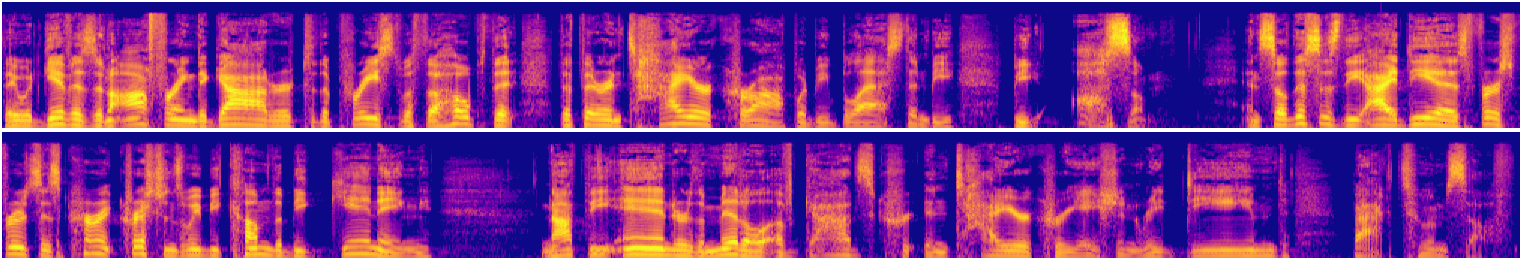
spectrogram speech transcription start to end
they would give as an offering to God or to the priest with the hope that, that their entire crop would be blessed and be, be awesome. And so, this is the idea as first fruits, as current Christians, we become the beginning, not the end or the middle of God's cr- entire creation, redeemed back to Himself.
